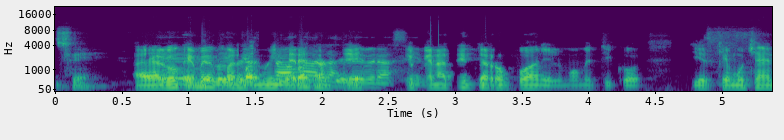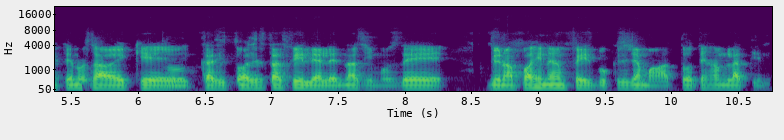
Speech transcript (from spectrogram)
Sí. Hay algo que me eh, parece muy interesante. Qué pena te interrumpo, Daniel, un momentico. Y es que mucha gente no sabe que casi todas estas filiales nacimos de, de una página en Facebook que se llamaba Tottenham Latin.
